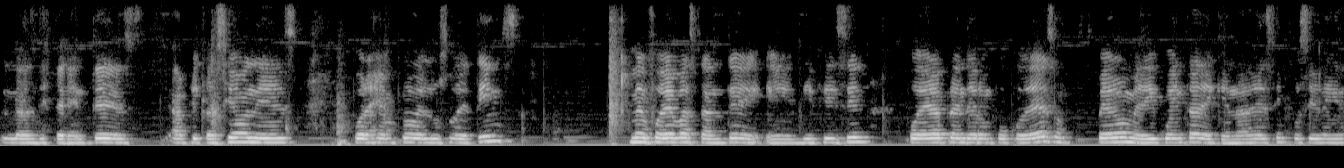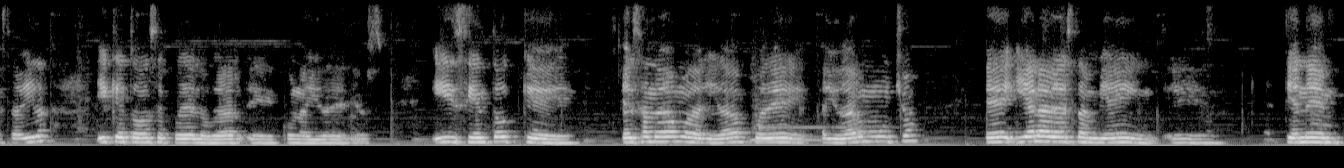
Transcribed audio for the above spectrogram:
las diferentes aplicaciones, por ejemplo, el uso de Teams me fue bastante eh, difícil poder aprender un poco de eso, pero me di cuenta de que nada es imposible en esta vida y que todo se puede lograr eh, con la ayuda de Dios. Y siento que esa nueva modalidad puede ayudar mucho eh, y a la vez también tiene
